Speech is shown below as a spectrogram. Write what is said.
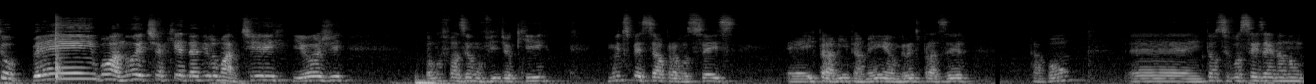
Muito bem, boa noite, aqui é Danilo Martiri e hoje vamos fazer um vídeo aqui muito especial para vocês é, e para mim também, é um grande prazer, tá bom? É, então se vocês ainda não,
